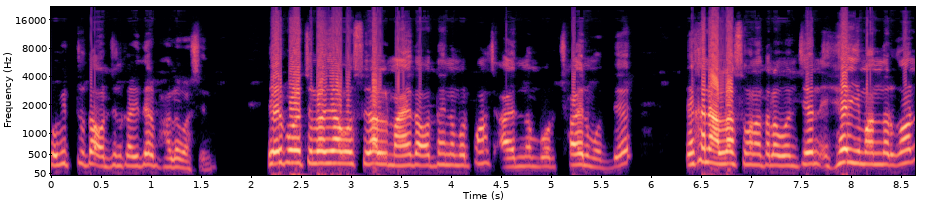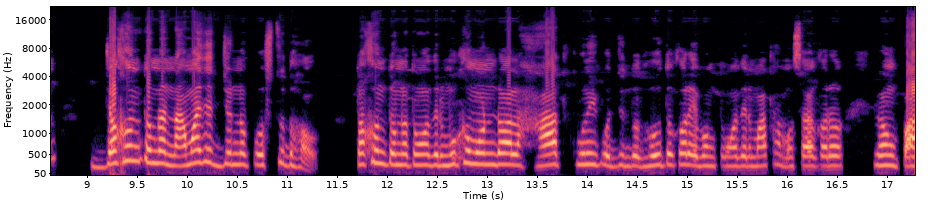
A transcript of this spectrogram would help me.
পবিত্রতা অর্জনকারীদের ভালোবাসেন। এরপরে চলে যাব সুরাল মায়েদা অধ্যায় নম্বর পাঁচ, আয়াত নম্বর ছয়ের মধ্যে। এখানে আল্লাহ তাআলা বলছেন, হে ইমানদারগণ যখন তোমরা নামাজের জন্য প্রস্তুত হও, তখন তোমরা তোমাদের মুখমণ্ডল, হাত, কুনি পর্যন্ত ধৌত করো এবং তোমাদের মাথা মশা করো এবং পা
